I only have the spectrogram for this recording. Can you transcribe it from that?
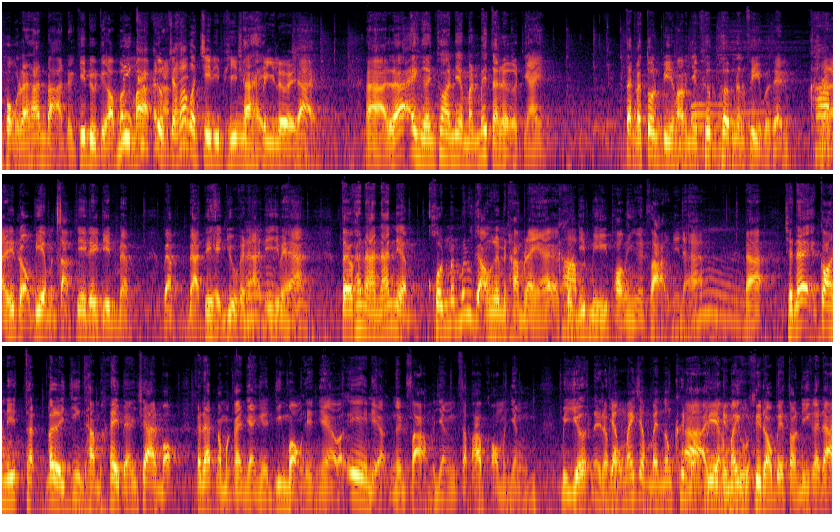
16 ล้านล้านบาทเดี๋ยวคิดดูดิครับมันี่นมากคือเกือบจะเท่ากับขนดไหน GDP หนึ่งใช่ปีเลยใช่อ่าแล้วไอ้เงินก้อนเนี้มันไม่เตลิดไง ตั้งแต่ต้นปีมามันยังขึ้นเพิ่มตั้ง4เปอร์เซ็นต์ครับขณะที่ดอกเบี้ยมันต่ำที่ได้ดินแบบแบบแบบที่เห็นอยู่ขนาดนี้ใช่ไหมฮะ แต่ขนาดนั้นเนี่ยคนมันไม่รู้จะเอาเงินไปทำอะไรไงครับคนที่มีพอมีเงินฝากนี่นะฮะนะฉะนั้นก้อนนี้ก็เลยยิ่งทำให้แบงก์ชาติมองคณะกรรมการการเงินยิ่งมองเห็นไงว่าเอ๊ะเนี่ยเงินฝากมันยังสภาพคล่องมันยังมีเยอะในระบบยังไม่จำเป็นต้องขึ้นดอกเบี้ยายังไม่ดึงดูดขึ้นดอกเบี้ยตอนนี้ก็ได้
